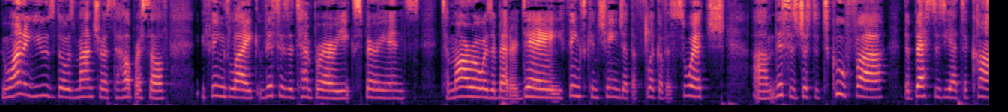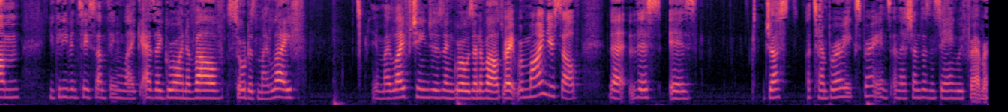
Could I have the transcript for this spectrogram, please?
We want to use those mantras to help ourselves. Things like, this is a temporary experience. Tomorrow is a better day. Things can change at the flick of a switch. Um, this is just a tkufa. The best is yet to come. You could even say something like, as I grow and evolve, so does my life. And my life changes and grows and evolves, right? Remind yourself that this is just a temporary experience and that Hashem doesn't stay angry forever.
